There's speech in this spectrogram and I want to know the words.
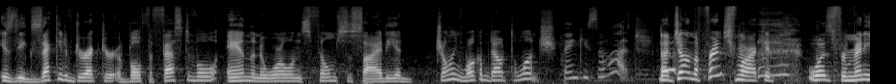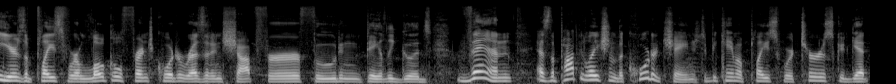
is the executive director of both the festival and the New Orleans Film Society. And Jolene, welcome down to lunch. Thank you so much. Now, John, the French market was for many years a place where local French Quarter residents shopped for food and daily goods. Then, as the population of the quarter changed, it became a place where tourists could get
